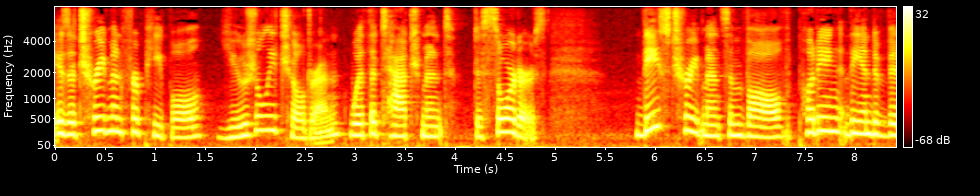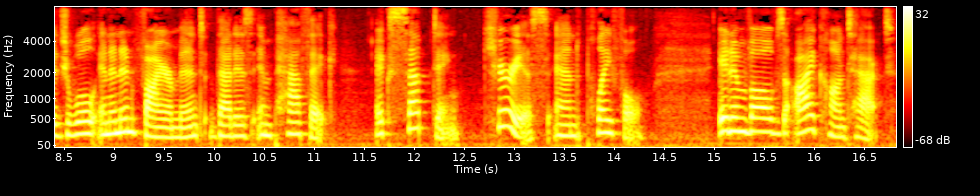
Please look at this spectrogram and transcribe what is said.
is a treatment for people, usually children, with attachment disorders. These treatments involve putting the individual in an environment that is empathic accepting, curious, and playful. It involves eye contact,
